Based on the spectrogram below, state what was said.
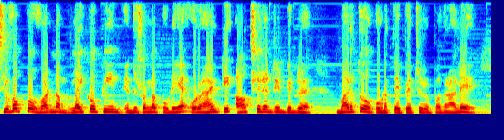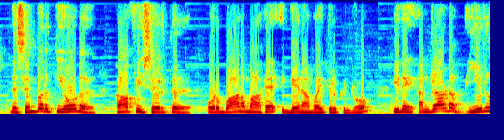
சிவப்பு வண்ணம் லைகோபீன் என்று சொல்லக்கூடிய ஒரு ஆன்டி ஆக்சிடென்ட் என்கின்ற மருத்துவ குணத்தை பெற்றிருப்பதனாலே இந்த செம்பருத்தியோடு காஃபி சேர்த்து ஒரு பானமாக இங்கே நாம் வைத்திருக்கின்றோம். இதை அன்றாடம் இரு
